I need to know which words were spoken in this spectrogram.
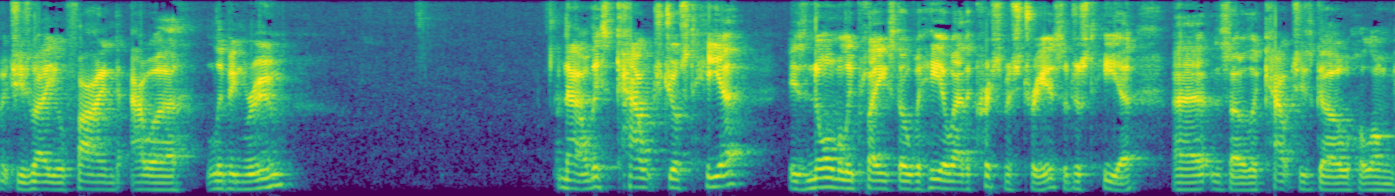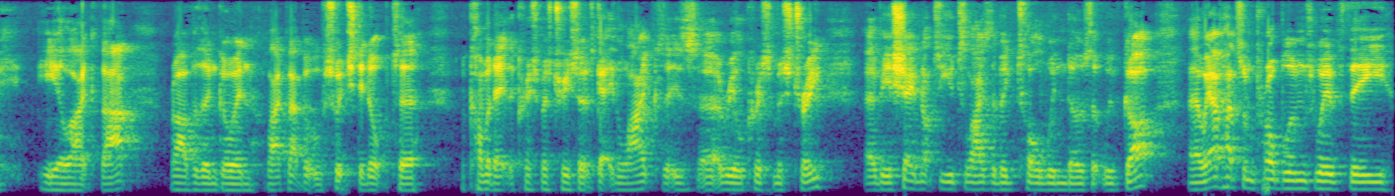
which is where you'll find our living room. Now, this couch just here is normally placed over here where the Christmas tree is, so just here. Uh, so the couches go along here like that, rather than going like that, but we've switched it up to accommodate the Christmas tree so it's getting light because it is a real Christmas tree. Uh, it'd be a shame not to utilise the big tall windows that we've got. Uh, we have had some problems with the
